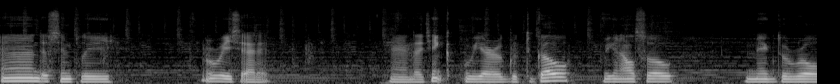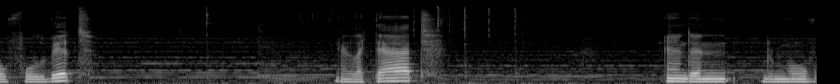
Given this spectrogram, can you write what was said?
and just simply reset it. And I think we are good to go. We can also make the row full width and like that. And then remove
